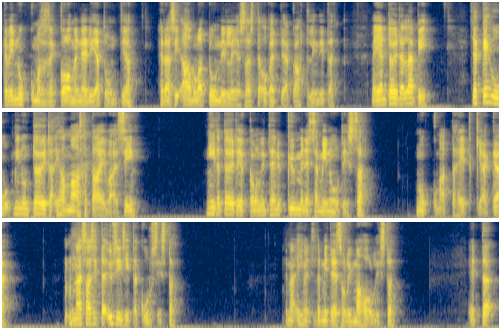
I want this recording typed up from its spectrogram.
Kävin nukkumassa sen kolme neljä tuntia. Heräsin aamulla tunnille, jossa sitten opettaja kahteli niitä meidän töitä läpi. Ja kehu minun töitä ihan maasta taivaisiin. Niitä töitä, jotka olin tehnyt kymmenessä minuutissa. Nukkumatta hetkiäkään. Ja mä sain sitten ysin siitä kurssista. Ja mä ihmettelin, että miten se oli mahdollista. Että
